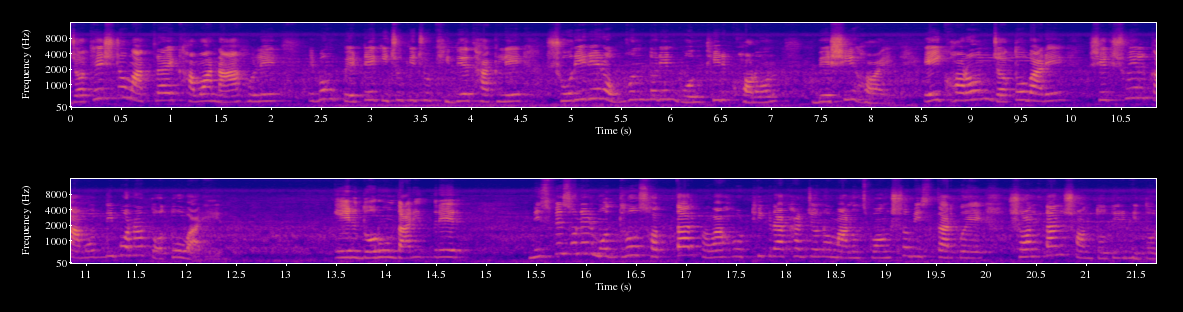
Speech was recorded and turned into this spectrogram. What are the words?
যথেষ্ট মাত্রায় খাওয়া না হলে এবং পেটে কিছু কিছু খিদে থাকলে শরীরের অভ্যন্তরীণ গ্রন্থির ক্ষরণ বেশি হয়। এই ক্ষরণ যত বাড়ে, সেক্সুয়াল কামোদ্দীপনা তত বাড়ে। এর দরুন দারিদ্রের নিষ্পেষণের মধ্যেও সত্তার প্রবাহ ঠিক রাখার জন্য মানুষ বংশ বিস্তার করে সন্তান সন্ততির ভিতর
